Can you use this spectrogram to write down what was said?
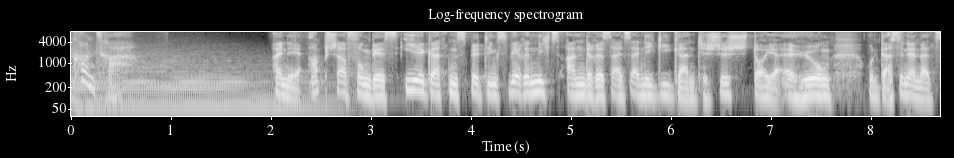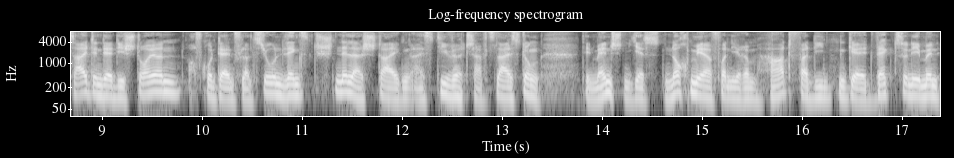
Contra. Eine Abschaffung des Ehegattensplittings wäre nichts anderes als eine gigantische Steuererhöhung. Und das in einer Zeit, in der die Steuern aufgrund der Inflation längst schneller steigen als die Wirtschaftsleistung. Den Menschen jetzt noch mehr von ihrem hart verdienten Geld wegzunehmen,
